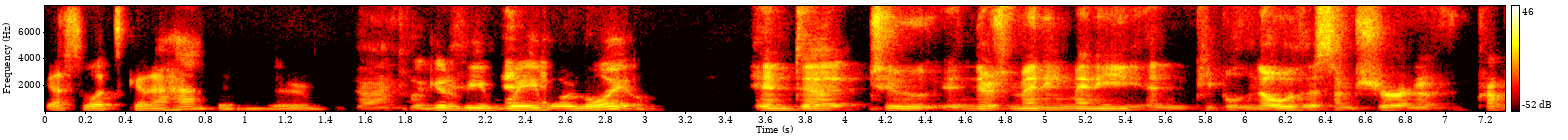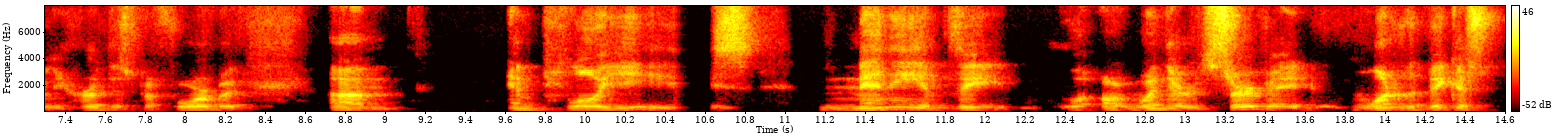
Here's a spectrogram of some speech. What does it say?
guess what's going to happen? They're, exactly. they're going to be way more loyal. And uh, to and there's many many and people know this I'm sure and have probably heard this before, but um, employees, many of the when they're surveyed, one of the biggest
